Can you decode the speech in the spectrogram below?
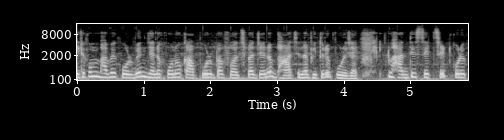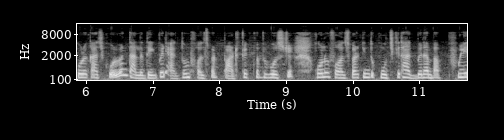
এরকমভাবে করবেন যেন কোনো কাপড় বা ফলস পাট যেন ভাঁজ না ভিতরে পড়ে যায়। একটু হাত দিয়ে সেট সেট করে করে কাজ করবেন, তাহলে দেখবেন একদম ফলস পাট পারফেক্টভাবে বসছে। কোনো ফলস পাট কিন্তু কুঁচকে থাকবে না বা ফুলে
